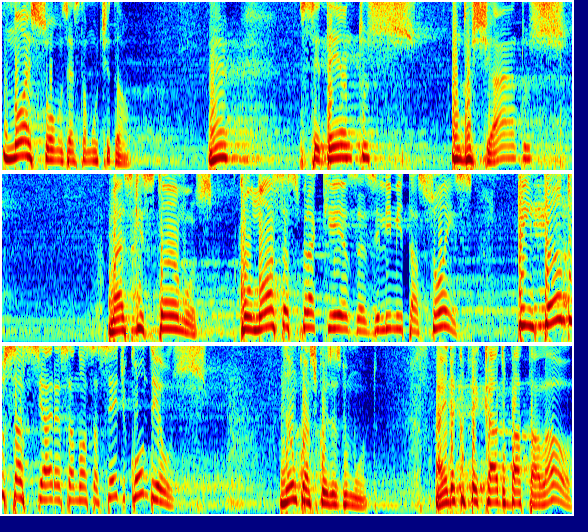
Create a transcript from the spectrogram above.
Nós somos esta multidão, né? Sedentos, angustiados, mas que estamos com nossas fraquezas e limitações, tentando saciar essa nossa sede com Deus, não com as coisas do mundo. Ainda que o pecado bata lá, ó,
